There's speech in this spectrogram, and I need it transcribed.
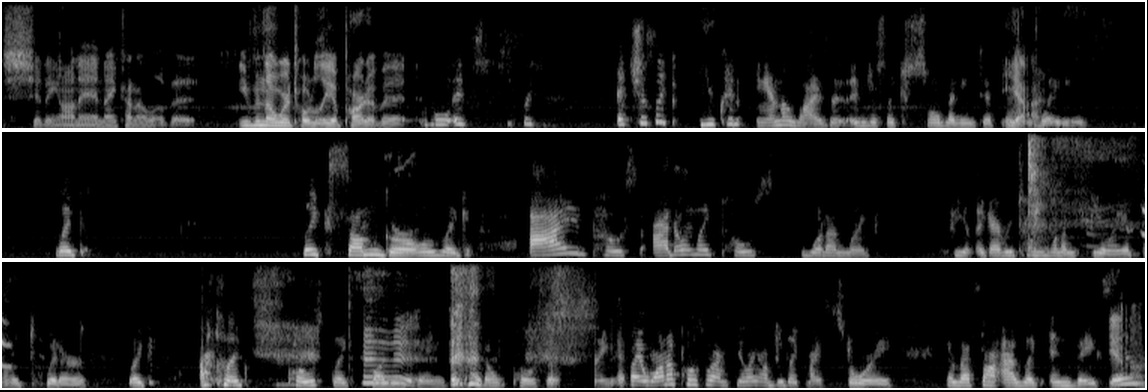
shitting on it, and I kind of love it, even though we're totally a part of it. Well, it's just like it's just like you can analyze it in just like so many different Yeah. ways. Like like some girls like I post I don't like post what I'm like feel like every time what I'm feeling it's not like Twitter. Like I like post like funny things. Like I don't post it. If I want to post what I'm feeling, I'll do like my story because that's not as like invasive. Yeah.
